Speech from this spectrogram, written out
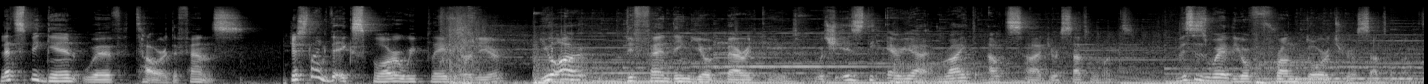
Let's begin with tower defense. Just like the explorer we played earlier, you are defending your barricade, which is the area right outside your settlement. This is where your front door to your settlement.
